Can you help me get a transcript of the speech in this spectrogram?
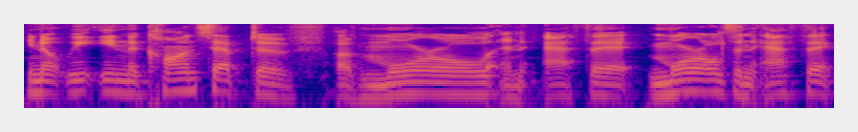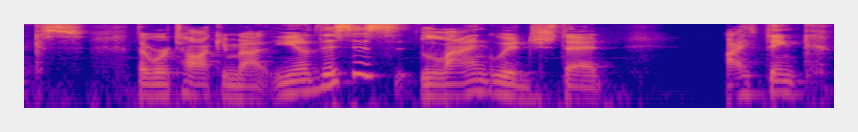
you know, in the concept of, of moral and ethic, morals and ethics that we're talking about. You know, this is language that I think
